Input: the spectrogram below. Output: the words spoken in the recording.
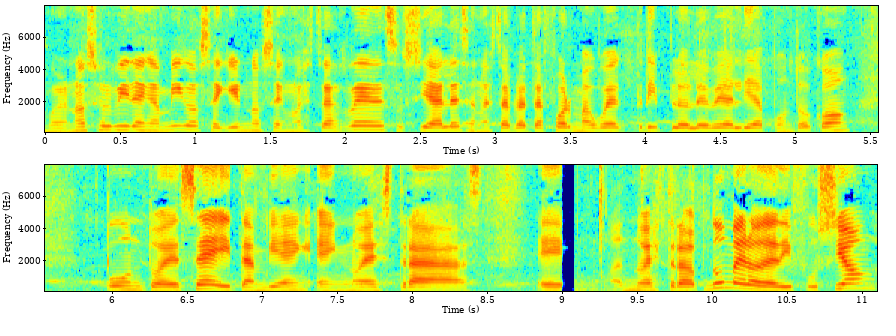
Bueno, no se olviden amigos seguirnos en nuestras redes sociales, en nuestra plataforma web www.aldia.com.es y también en nuestras, eh, nuestro número de difusión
